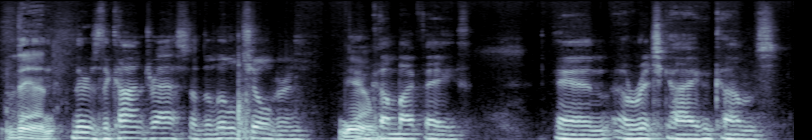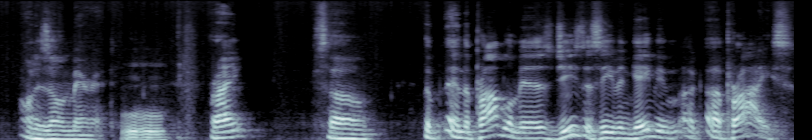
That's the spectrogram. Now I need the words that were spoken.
then. There's the contrast of the little children Yeah. who come by faith and a rich guy who comes on his own merit. Mm-hmm. Right? So, the, and the problem is, Jesus even gave him a, a price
